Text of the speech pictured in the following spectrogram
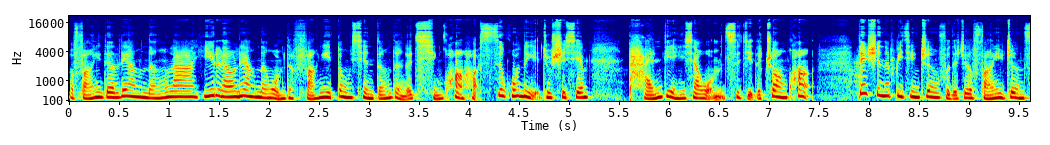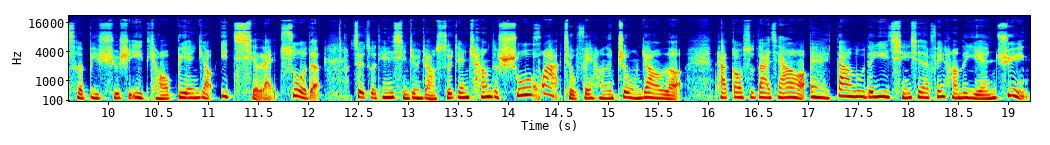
防疫的量能啦、医疗量能、我们的防疫动线等等的情况。好，似乎呢，也就是先盘点一下我们自己的状况。但是呢，毕竟政府的这个防疫政策必须是一条边要一起来做的，所以昨天行政长苏贞昌的说话就非常的重要了。他告诉大家哦，哎，大陆的疫情现在非常的严峻，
